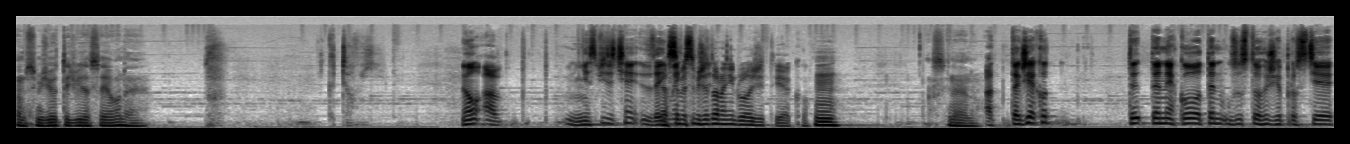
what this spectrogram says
Já myslím, že teď už zase jo, ne. Kdo ví? No a mě spíš začne zajímat... Já si myslím, že to není důležitý. Jako. Hm. Asi ne, no. A takže jako te- ten, jako ten úzus toho, že prostě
